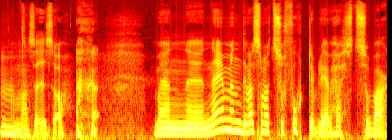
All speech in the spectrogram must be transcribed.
Mm. om man säger så. men eh, nej men det var som att så fort det blev höst så bara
